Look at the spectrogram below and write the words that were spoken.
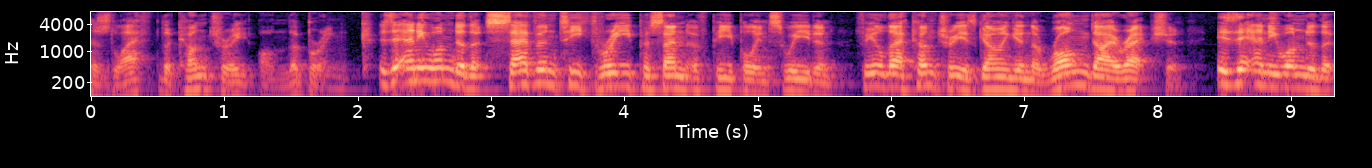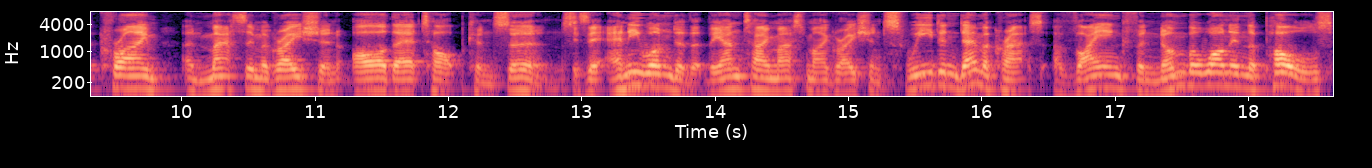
has left the country on the brink. Is it any wonder that 73% of people in Sweden feel their country is going in the wrong direction? Is it any wonder that crime and mass immigration are their top concerns? Is it any wonder that the anti-mass migration Sweden Democrats are vying for number one in the polls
